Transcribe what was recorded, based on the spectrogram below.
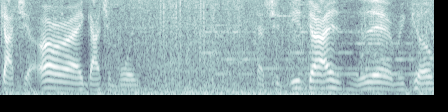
Gotcha. Alright, gotcha, boys. That shoot these guys. There we go.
